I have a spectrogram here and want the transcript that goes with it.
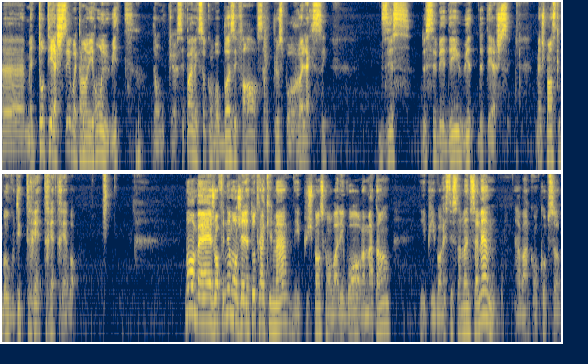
Euh, mais le taux de THC va être environ 8. Donc, euh, c'est pas avec ça qu'on va buzzer fort, c'est plus pour relaxer. 10 de CBD, 8 de THC. Mais je pense qu'il va goûter très, très, très bon. Bon, ben, je vais finir mon gelato tranquillement. Et puis, je pense qu'on va aller voir ma tante. Et puis, il va rester seulement une semaine avant qu'on coupe ça.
